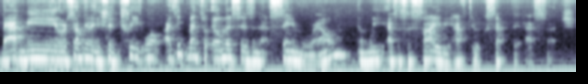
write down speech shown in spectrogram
bad knee or something that you should treat. Well, I think mental illness is in that same realm, and we as a society have to accept it as such.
